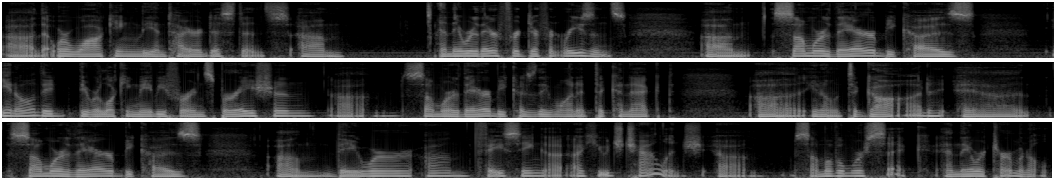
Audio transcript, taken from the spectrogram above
uh, that were walking the entire distance. Um, and they were there for different reasons. Um, some were there because, you know, they, they were looking maybe for inspiration. Um, some were there because they wanted to connect uh, you know, to God. Uh, some were there because um, they were um, facing a, a, huge challenge. Um, some of them were sick and they were terminal,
